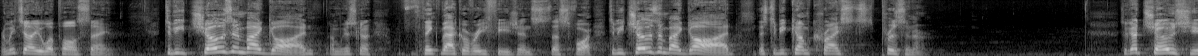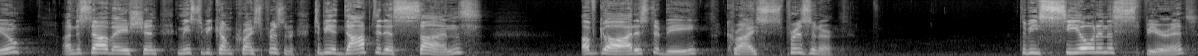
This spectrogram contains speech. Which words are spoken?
Let me tell you what Paul's saying. To be chosen by God, I'm just going to think back over Ephesians thus far. To be chosen by God is to become Christ's prisoner. So God chose you unto salvation. It means to become Christ's prisoner. To be adopted as sons of God is to be Christ's prisoner. To be sealed in the Spirit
